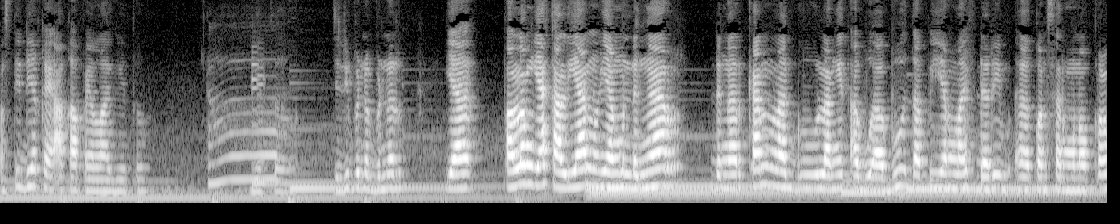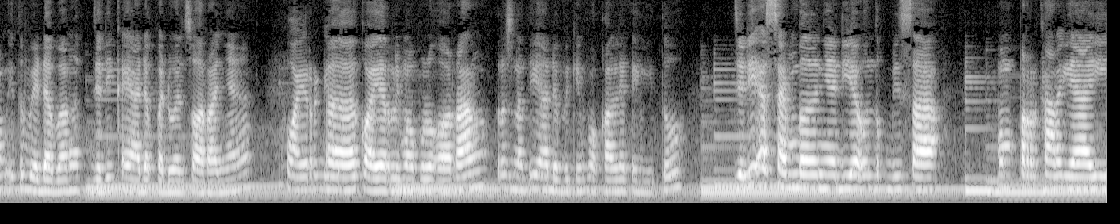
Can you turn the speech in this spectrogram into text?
Pasti dia kayak akapela gitu. Ah, gitu. Jadi bener-bener ya tolong ya kalian yang mendengar dengarkan lagu langit abu-abu tapi yang live dari eh, konser monokrom itu beda banget. Jadi kayak ada paduan suaranya choir gitu. eh, choir 50 orang terus nanti ada backing vokalnya kayak gitu. Jadi assemble-nya dia untuk bisa memperkaryai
